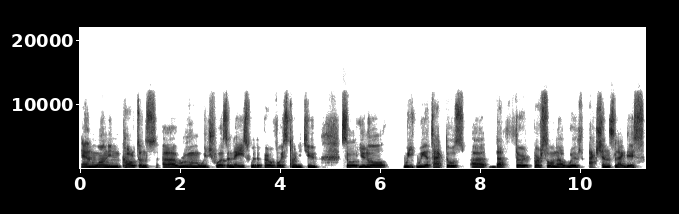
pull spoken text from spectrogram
and one in Carlton's uh, room, which was an Ace with a Pearl Voice 22. So you know we we attack those uh, that third persona with actions like this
